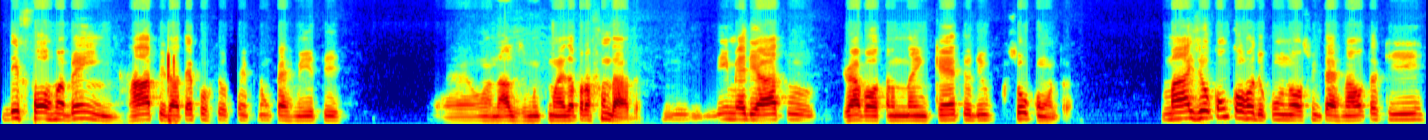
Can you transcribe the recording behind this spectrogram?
de forma bem rápida, até porque o tempo não permite é uma análise muito mais aprofundada. De imediato, já voltando na enquete, eu digo que sou contra. Mas eu concordo com o nosso internauta que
